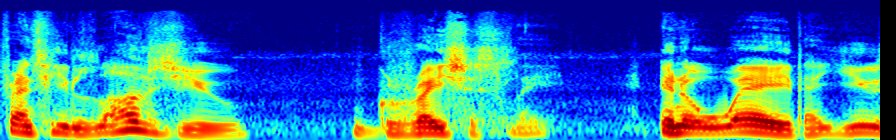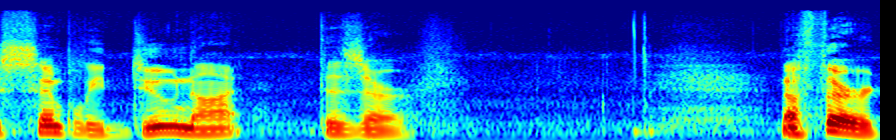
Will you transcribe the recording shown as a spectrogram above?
Friends, he loves you graciously in a way that you simply do not deserve. Now, third,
